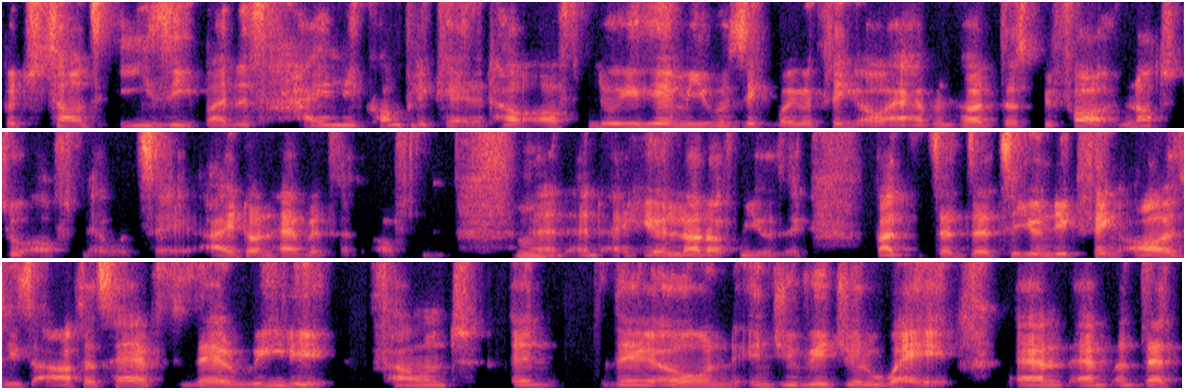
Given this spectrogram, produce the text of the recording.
which sounds easy, but it's highly complicated. How often do you hear music where you think, oh, I haven't heard this before? Not too often, I would say. I don't have it that often, mm. and, and I hear a lot of music. But that, that's a unique thing all these artists have. They really found in their own individual way, and, and, and that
